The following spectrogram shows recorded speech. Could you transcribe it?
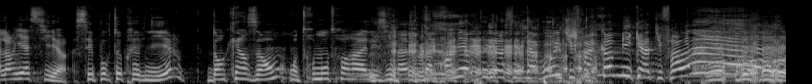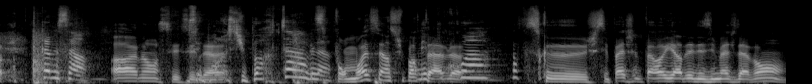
Alors Yassir, c'est pour te prévenir. Dans 15 ans, on te remontrera les images de ta première télé à cette lavou et tu feras comme Mika, tu feras comme ça. Ah non, c'est C'est pas insupportable. Pour moi, c'est insupportable. Mais pourquoi Ah, Parce que je sais pas, j'aime pas regarder des images d'avant.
